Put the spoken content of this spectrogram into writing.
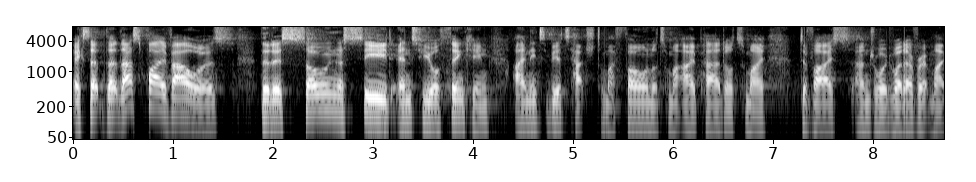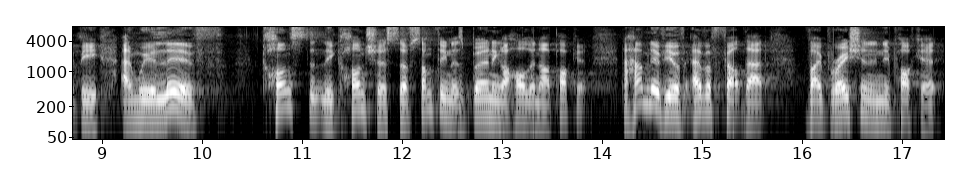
Except that that's five hours that is sowing a seed into your thinking. I need to be attached to my phone or to my iPad or to my device, Android, whatever it might be. And we live constantly conscious of something that's burning a hole in our pocket. Now, how many of you have ever felt that vibration in your pocket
